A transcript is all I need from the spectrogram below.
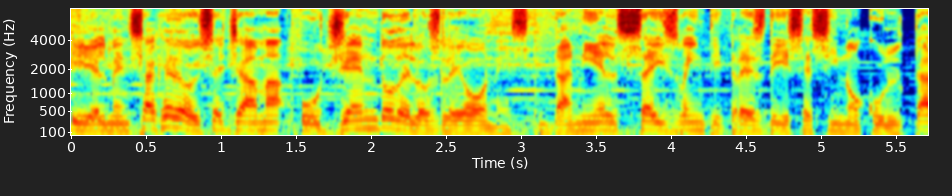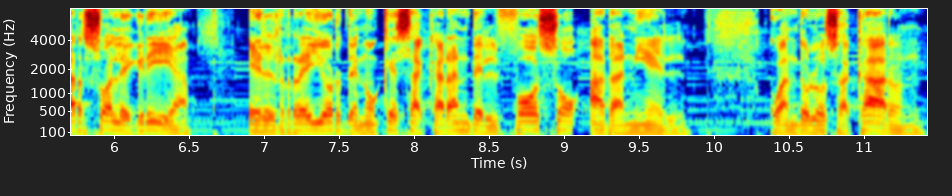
Y el mensaje de hoy se llama Huyendo de los leones. Daniel 6:23 dice, sin ocultar su alegría, el rey ordenó que sacaran del foso a Daniel. Cuando lo sacaron,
